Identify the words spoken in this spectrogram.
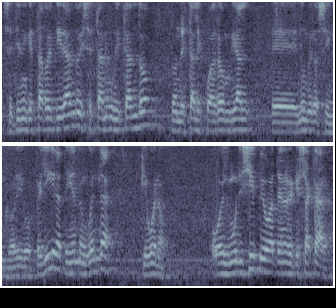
Se tienen que estar retirando y se están ubicando donde está el escuadrón vial número 5. Digo, peligra teniendo en cuenta que bueno, o el municipio va a tener que sacar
